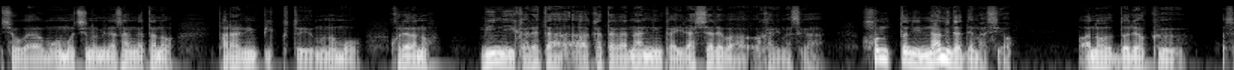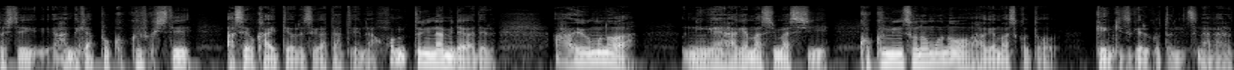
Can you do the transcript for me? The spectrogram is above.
障害をお持ちの皆さん方のパラリンピックというものも、これはあの、見に行かれた方が何人かいらっしゃればわかりますが、本当に涙出ますよ。あの努力、そしてハンディキャップを克服して汗をかいておる姿というのは本当に涙が出る。ああいうものは人間励ましますし、国民そのものを励ますこと、元気づけることにつながる。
